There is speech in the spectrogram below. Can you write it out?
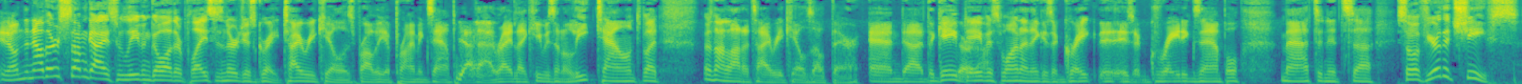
you know now there's some guys who leave and go other places and they're just great. Tyreek Hill is probably a prime example yes. of that, right? Like he was an elite talent, but there's not a lot of Tyreek Hills out there. And uh, the Gabe Fair Davis enough. one, I think, is a great is a great example, Matt. And it's uh, so if you're the Chiefs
